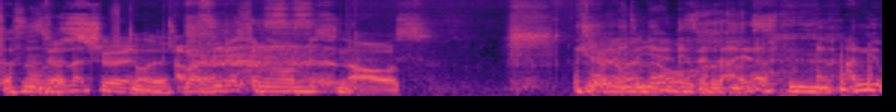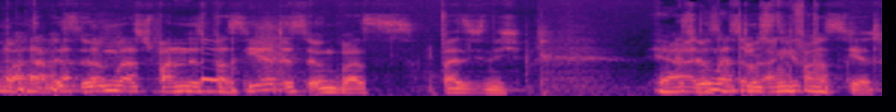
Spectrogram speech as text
Das ist Das ist relativ schön. toll. Aber führt das doch noch ein bisschen aus. Wenn ihr diese Leisten angebracht habt, ist irgendwas Spannendes passiert? Ist irgendwas, weiß ich nicht. Ja, ist irgendwas Lustiges passiert?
